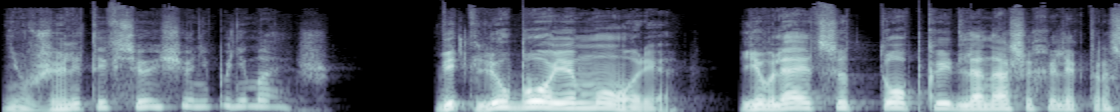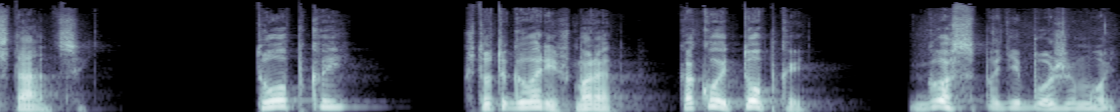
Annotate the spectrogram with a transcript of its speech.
Неужели ты все еще не понимаешь? Ведь любое море является топкой для наших электростанций. Топкой? Что ты говоришь, Марат? Какой топкой? Господи, боже мой!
